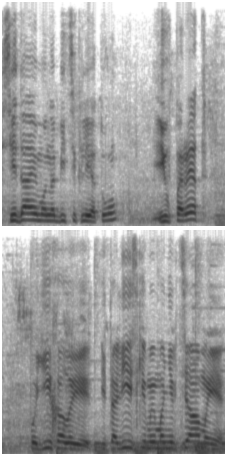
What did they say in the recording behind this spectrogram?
Сідаємо на біциклету і вперед поїхали італійськими манівцями.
